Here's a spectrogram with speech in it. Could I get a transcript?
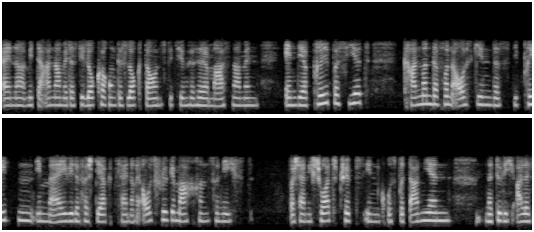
einer, mit der Annahme, dass die Lockerung des Lockdowns bzw. der Maßnahmen Ende April passiert, kann man davon ausgehen, dass die Briten im Mai wieder verstärkt kleinere Ausflüge machen. Zunächst wahrscheinlich Short Trips in Großbritannien. Natürlich alles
